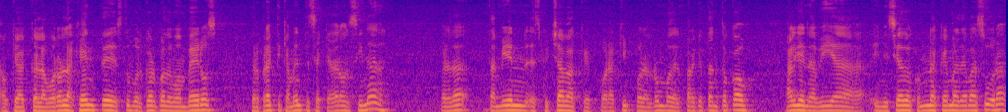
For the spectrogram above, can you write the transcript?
aunque colaboró la gente, estuvo el cuerpo de bomberos, pero prácticamente se quedaron sin nada, ¿verdad? También escuchaba que por aquí, por el rumbo del Parque Tantocó, alguien había iniciado con una quema de basura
